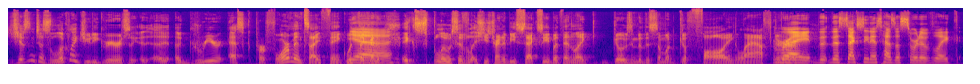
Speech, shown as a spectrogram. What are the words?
she doesn't just look like Judy Greer. It's a, a, a Greer esque performance, I think, with the kind of explosive. She's trying to be sexy, but then like goes into the somewhat guffawing laughter. Right. The, the sexiness has a sort of like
